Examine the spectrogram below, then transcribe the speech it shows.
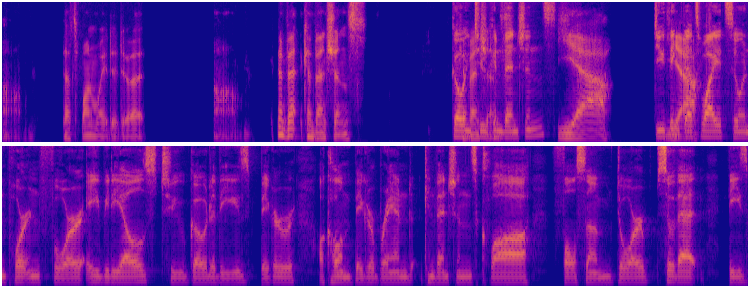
Um, that's one way to do it um conven- conventions going conventions. to conventions yeah do you think yeah. that's why it's so important for abdls to go to these bigger i'll call them bigger brand conventions claw folsom dore so that these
